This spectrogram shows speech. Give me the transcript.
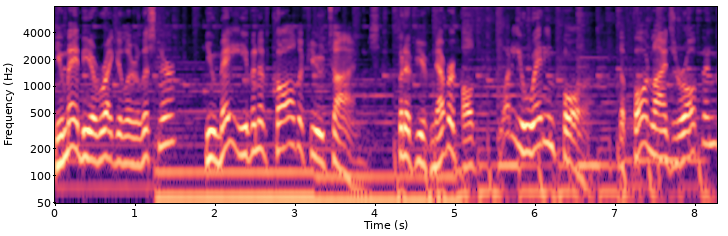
You may be a regular listener, you may even have called a few times, but if you've never called, what are you waiting for? The phone lines are open,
